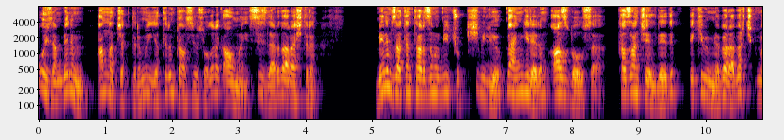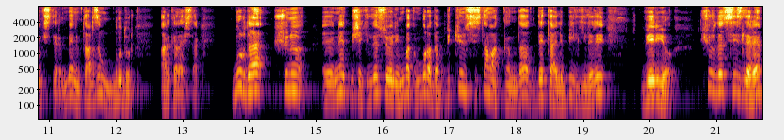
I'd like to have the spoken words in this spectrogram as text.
O yüzden benim anlatacaklarımı yatırım tavsiyesi olarak almayın. Sizler de araştırın. Benim zaten tarzımı birçok kişi biliyor. Ben girerim az da olsa kazanç elde edip ekibimle beraber çıkmak isterim. Benim tarzım budur arkadaşlar. Burada şunu e, net bir şekilde söyleyeyim. Bakın burada bütün sistem hakkında detaylı bilgileri veriyor. Şurada sizlere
